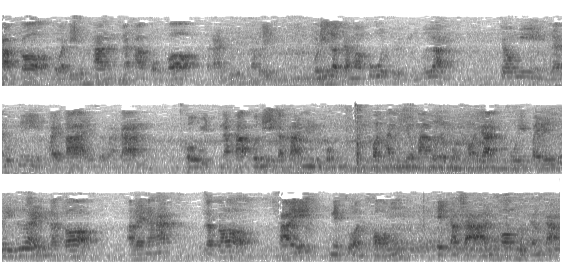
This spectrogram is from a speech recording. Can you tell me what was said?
ครับก็สวัสดีทุกท่านนะครับ ผมก็ทนายคุณดิษฐ์นบรินวันนี้เราจะมาพูดถึงเรื่องเจ้าหนี้และลูกหนี้ภายใต้สถานการณ์โควิดนะครับ วันนี้เอกสารนึงผมค่อนข้างเยอะมากเลยผมขออนุญาตคุยไปเรื่อยๆ แล้วก็อะไรนะฮะแล้วก็ใช้ในส่วนของเอกสารข้อมูลดังกล่าว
